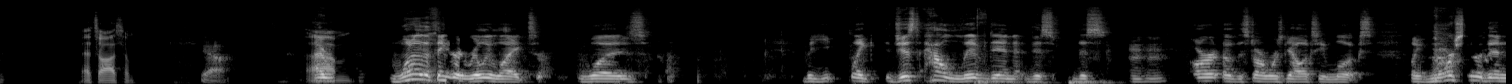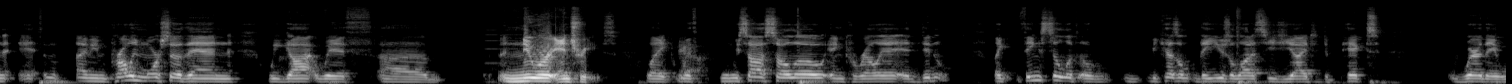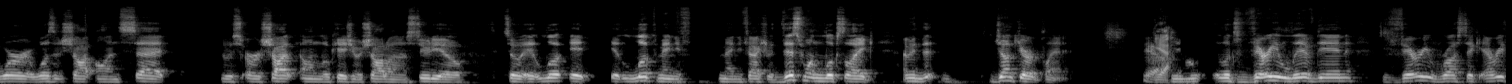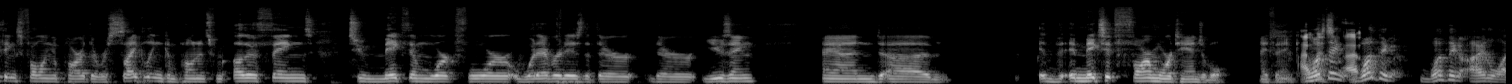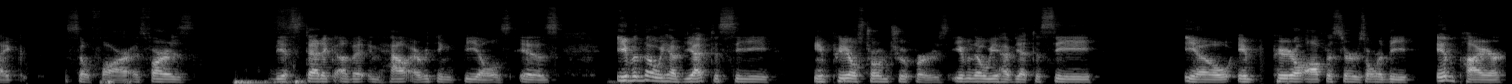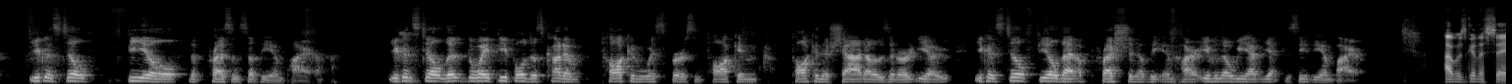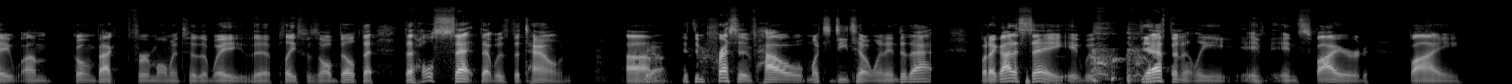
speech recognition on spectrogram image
That's awesome. Yeah. I- um one of the things I really liked was the like just how lived in this this mm-hmm. Part of the Star Wars galaxy looks. Like more so than I mean, probably more so than we got with uh, newer entries. Like with when we saw Solo in Corellia, it didn't like things still looked because they use a lot of CGI to depict where they were. It wasn't shot on set. It was or shot on location. It was shot on a studio. So it looked it it looked manu- manufactured. This one looks like I mean, the, Junkyard Planet. Yeah Yeah. You know, it looks very lived in, very rustic. Everything's falling apart. They're recycling components from other things to make them work for whatever it is that they're they're using, and um it, it makes it far more tangible. I think. I one was- thing I- one thing one thing i like so far as far as the aesthetic of it and how everything feels is even though we have yet to see imperial stormtroopers even though we have yet to see you know imperial officers or the empire you can still feel the presence of the empire you can still the, the way people just kind of talk in whispers and talk in talk in the shadows and are you know you can still feel that oppression of the empire even though we have yet to see the empire I was gonna say, um, going back for a moment to the way the place was all built, that that whole set that was the town. Um, Yeah. It's impressive how much detail went into that. But I gotta say, it was definitely inspired by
